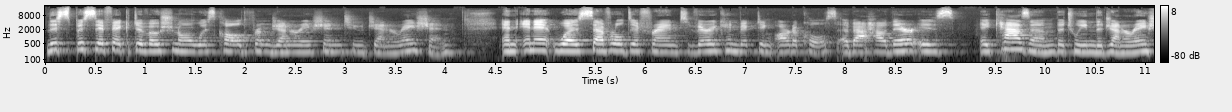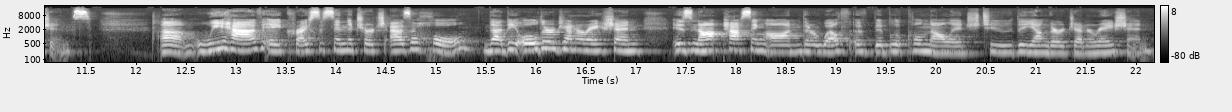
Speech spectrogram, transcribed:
This specific devotional was called From Generation to Generation, and in it was several different, very convicting articles about how there is a chasm between the generations. Um, we have a crisis in the church as a whole that the older generation is not passing on their wealth of biblical knowledge to the younger generation.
